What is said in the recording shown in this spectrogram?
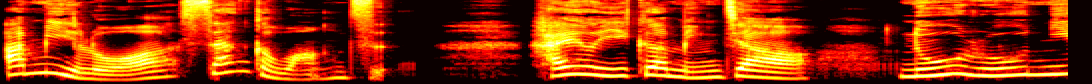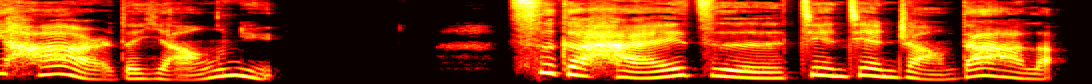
阿密罗三个王子，还有一个名叫努如尼哈尔的养女。四个孩子渐渐长大了，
